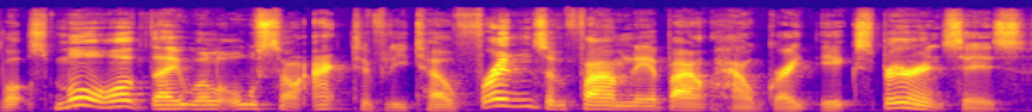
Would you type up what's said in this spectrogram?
What's more, they will also actively tell friends and family about how great the experience is.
